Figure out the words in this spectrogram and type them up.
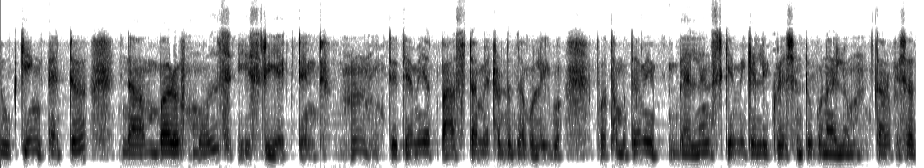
looking at the number of moles is reactant তেতিয়া আমি ইয়াত পাঁচটা মেথডত যাব লাগিব। প্ৰথমতে আমি বেলেঞ্চ কেমিকেল ইকুৱেশ্যনটো বনাই ল'ম। তাৰপিছত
